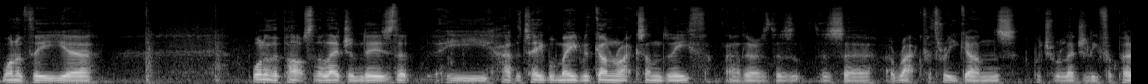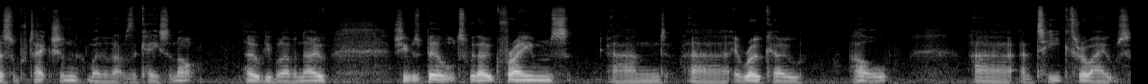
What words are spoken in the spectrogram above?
One of the uh, one of the parts of the legend is that he had the table made with gun racks underneath. Uh, there's there's, there's uh, a rack for three guns, which were allegedly for personal protection. Whether that was the case or not, nobody will ever know. She was built with oak frames and uh, Iroko hull, uh, and teak throughout.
